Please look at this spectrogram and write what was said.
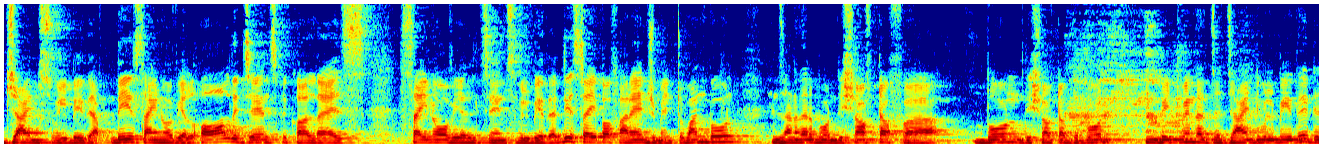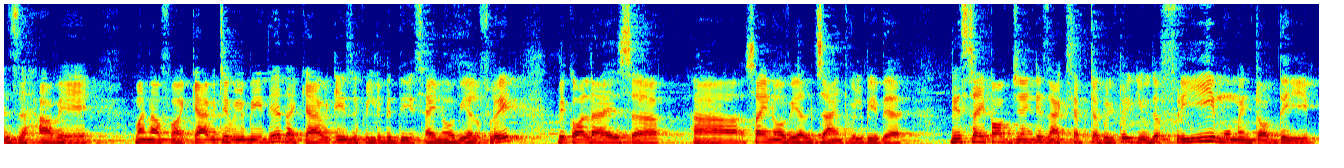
joints will be there. These synovial all the joints we called as synovial joints will be there. This type of arrangement one bone is another bone the shaft of uh, bone the shaft of the bone in between the, the joint will be there. A have a one of a cavity will be there. The cavity is filled with the synovial fluid. We call as uh, uh, synovial joint will be there this type of joint is acceptable to give the free movement of the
